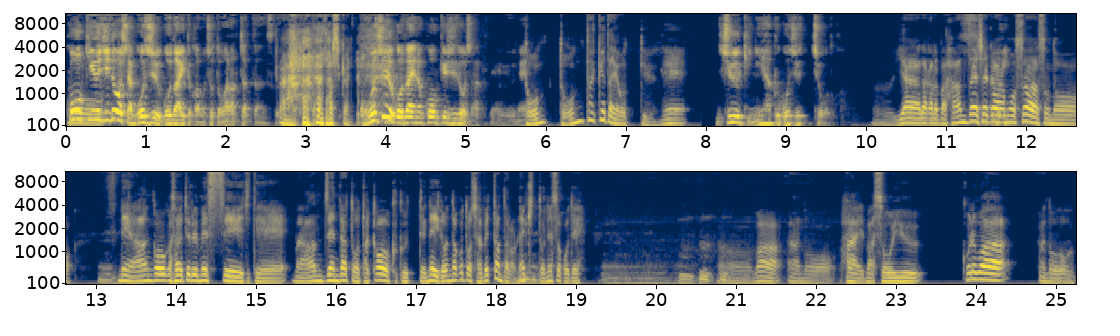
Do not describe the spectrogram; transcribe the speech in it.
高級自動車55台とかもちょっと笑っちゃったんですけど 確かに。55台の高級自動車っていうね。どん、どんだけだよっていうね。重機250兆とか。うん。いやーだからまあ犯罪者側もさ、その、うん。ね、暗号化されてるメッセージで、まあ、安全だと高をくくってね、いろんなことを喋ったんだろうね、うん。きっとね、そこで。うん。うんうんううんんまあ、あの、はい、まあそういう、これは、あの、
